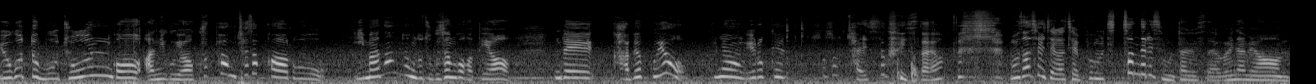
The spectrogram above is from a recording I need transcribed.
요것도 뭐 좋은 거 아니고요. 쿠팡 최저가로 2만 원 정도 주고 산 것 같아요. 근데 가볍고요. 그냥 이렇게 써서 잘 쓰고 있어요. 뭐 사실 제가 제품을 추천드리지 못하겠어요. 왜냐면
